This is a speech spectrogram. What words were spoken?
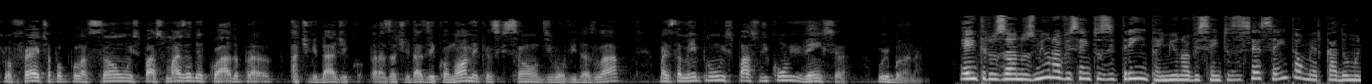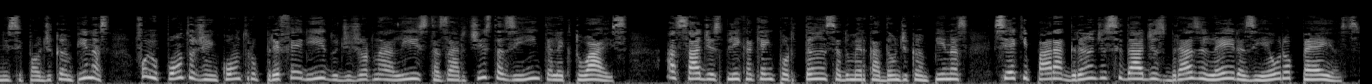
que oferte à população um espaço mais adequado para, atividade, para as atividades econômicas que são desenvolvidas lá, mas também para um espaço de convivência urbana. Entre os anos 1930 e 1960, o mercado municipal de Campinas foi o ponto de encontro preferido de jornalistas, artistas e intelectuais. A SAD explica que a importância do Mercadão de Campinas se equipara a grandes cidades brasileiras e europeias.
